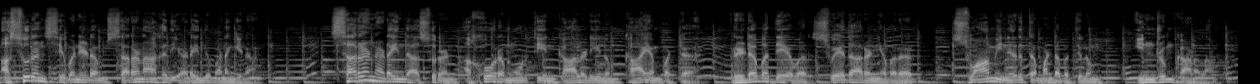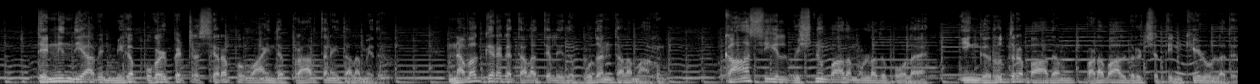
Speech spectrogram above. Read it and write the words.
அசுரன் சிவனிடம் சரணாகதி அடைந்து வணங்கினான். சரணடைந்த அசுரன் அகோர மூர்த்தியின் காலடியிலும் காயம்பட்ட ரிடப தேவர் ஸ்வேதாரண்யவரர் சுவாமி நிறுத்த மண்டபத்திலும் இன்றும் காணலாம். தென்னிந்தியாவின் மிக புகழ்பெற்ற சிறப்பு வாய்ந்த பிரார்த்தனை தலம் இது. நவக்கிரக தலத்தில் இது புதன் தலமாகும். காசியில் விஷ்ணு பாதம் உள்ளது போல இங்கு ருத்ரபாதம் வடவால் விருட்சத்தின் கீழ் உள்ளது.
